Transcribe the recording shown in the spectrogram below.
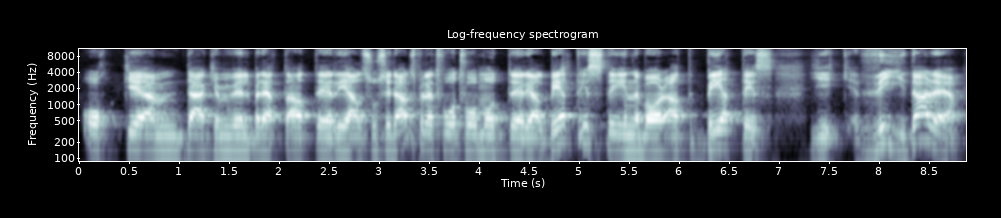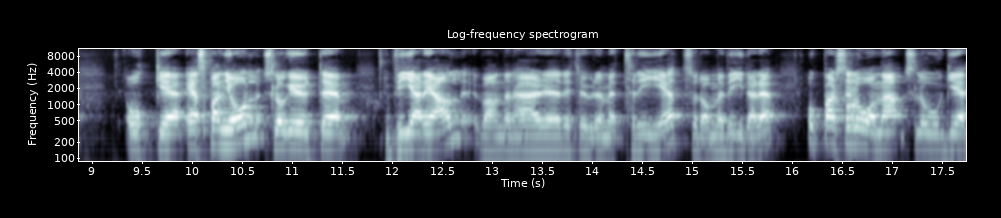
Och eh, där kan vi väl berätta att eh, Real Sociedad spelade 2-2 mot eh, Real Betis. Det innebar att Betis gick vidare. Och eh, Espanyol slog ut eh, Villarreal, vann den här eh, returen med 3-1, så de är vidare. Och Barcelona slog, eh,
